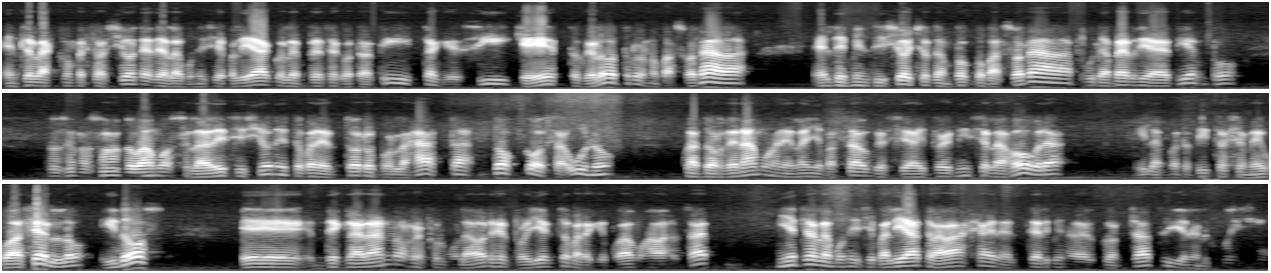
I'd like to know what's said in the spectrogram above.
entre las conversaciones de la municipalidad con la empresa contratista, que sí, que esto, que el otro, no pasó nada, el 2018 tampoco pasó nada, pura pérdida de tiempo entonces nosotros tomamos la decisión de tomar el toro por las astas. Dos cosas. Uno, cuando ordenamos en el año pasado que se reinicien las obras y la contratista se negó a hacerlo. Y dos, eh, declararnos reformuladores del proyecto para que podamos avanzar, mientras la municipalidad trabaja en el término del contrato y en el juicio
